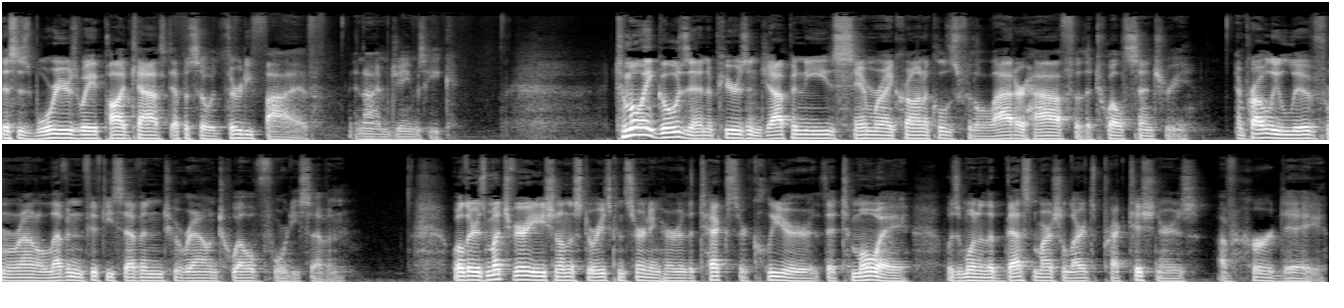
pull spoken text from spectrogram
This is Warriors Way Podcast, episode 35, and I'm James Heek. Tomoe Gozen appears in Japanese samurai chronicles for the latter half of the 12th century and probably lived from around 1157 to around 1247. While there is much variation on the stories concerning her, the texts are clear that Tomoe was one of the best martial arts practitioners of her day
